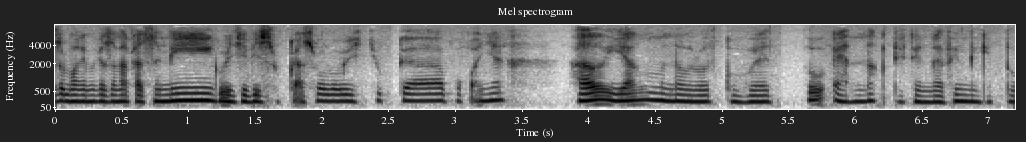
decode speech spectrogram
semakin ke sana ke sini gue jadi suka solois juga pokoknya hal yang menurut gue tuh enak didengerin gitu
